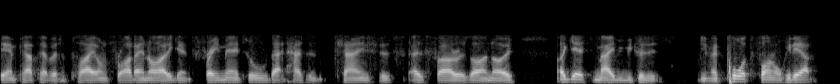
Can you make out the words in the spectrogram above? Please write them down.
Sam Powell to play on Friday night against Fremantle. That hasn't changed as as far as I know. I guess maybe because it's you know Port's final hit out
